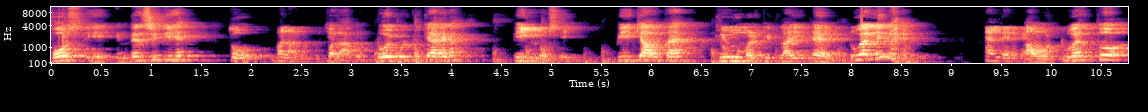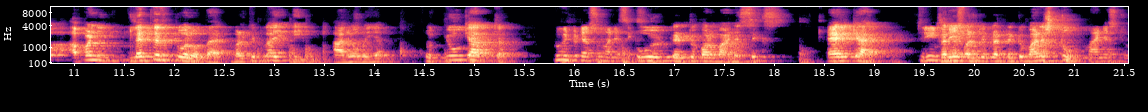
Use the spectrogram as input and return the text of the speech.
फोर्स ये इंटेंसिटी है तो बल आगुन बलागुण। टो इक्वल टू क्या आएगा? पी क्लोज टी पी क्या होता है? क्यू मल्टीप्लाई एल नहीं एल दे रखा हाँ वो ट्वेल्व तो अपन लेते ट्वेल्व होता है मल्टीप्लाई ई आ जाओ भैया। तो क्यू क्या two into ten minus six two ten to power minus six L क्या है? Three three multiply ten to minus two minus two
